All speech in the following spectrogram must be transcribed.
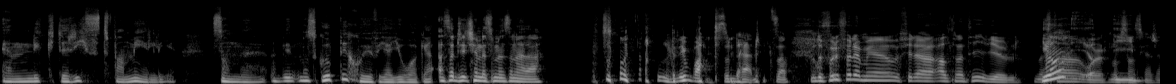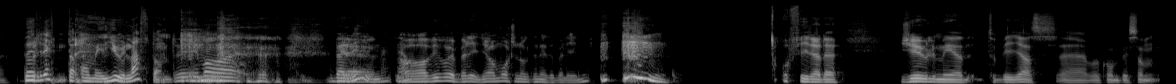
en nykteristfamilj som eh, vi måste gå upp vid sju via yoga. Alltså det kändes som en sån här... Som aldrig varit så där liksom. Men då får du följa med och fira alternativ jul nästa Ja. år. Någonstans kanske. Berätta om er julafton. Det var Berlin. Eh, Ja. vi var i Berlin. Jag och Mårten åkte ner till Berlin. och firade jul med Tobias, eh, vår kompis. Som,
